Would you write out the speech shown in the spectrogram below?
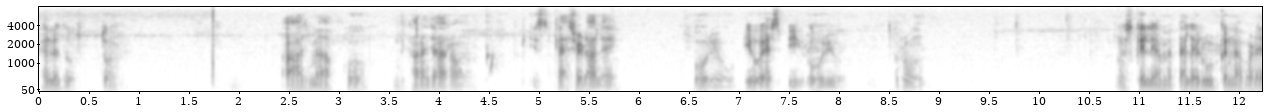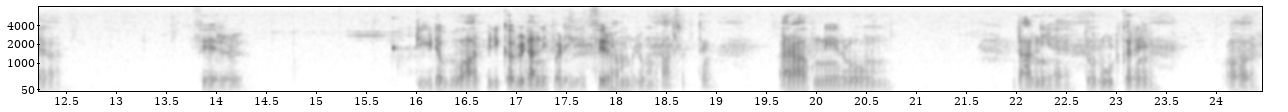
हेलो दोस्तों, आज मैं आपको दिखाना जा रहा हूँ इस कैसे डालें Oreo U S P Oreo, ROM. उसके लिए हमें पहले रूट करना पड़ेगा, फिर T W R P recovery डालनी पड़ेगी, फिर हम रोम डाल सकते हैं। अगर आपने रोम डालनी है तो रूट करें और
